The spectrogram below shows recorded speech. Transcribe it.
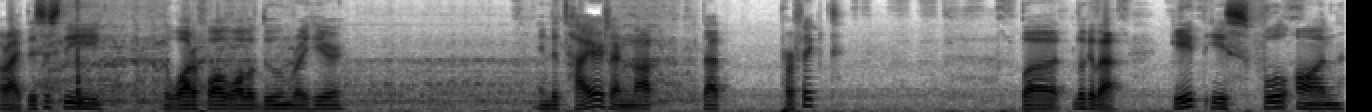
All right, this is the the waterfall wall of doom right here, and the tires are not that perfect but look at that. It is full on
